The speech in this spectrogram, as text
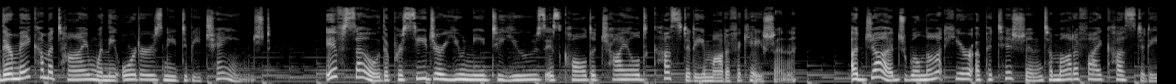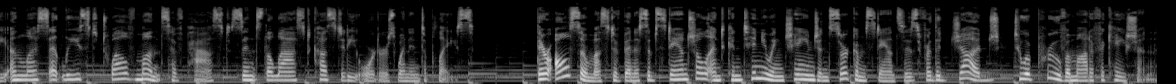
there may come a time when the orders need to be changed. If so, the procedure you need to use is called a child custody modification. A judge will not hear a petition to modify custody unless at least 12 months have passed since the last custody orders went into place. There also must have been a substantial and continuing change in circumstances for the judge to approve a modification.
